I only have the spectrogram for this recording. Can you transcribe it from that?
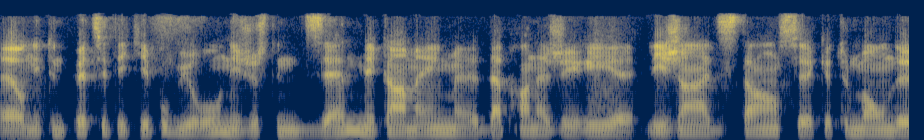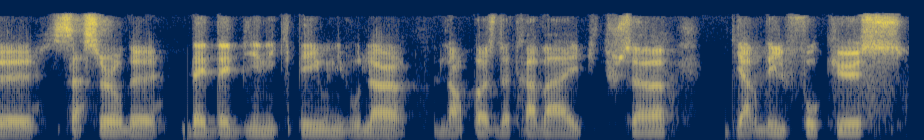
Euh, on est une petite équipe au bureau, on est juste une dizaine, mais quand même euh, d'apprendre à gérer les gens à distance, que tout le monde s'assure d'être bien équipé au niveau de leur, poste de travail puis tout ça, garder le focus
